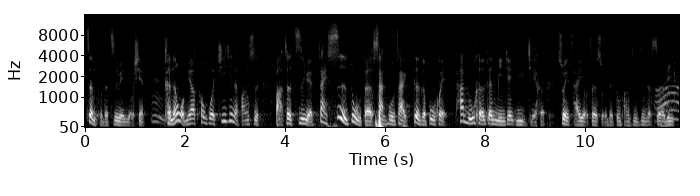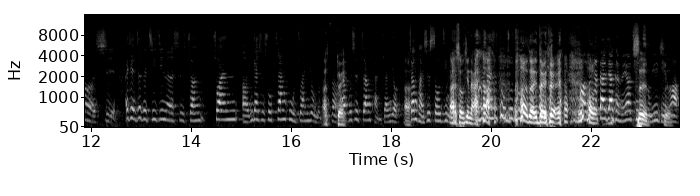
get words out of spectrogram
政府的资源有限，嗯，可能我们要透过基金的方式，把这资源再适度的散布在各个部会。它如何跟民间予以结合，所以才有这所谓的毒防基金的设立。哦，是，而且这个基金呢是专专呃，应该是说专户专用的部分，而不是专款专用。专款是收进来，收进来，我们现在是吐出去。对 对对。好，那个大家可能要清楚一点啊，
